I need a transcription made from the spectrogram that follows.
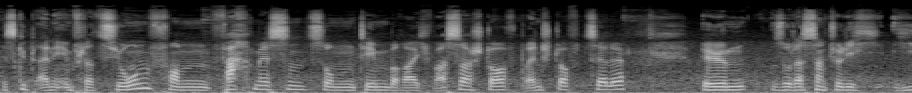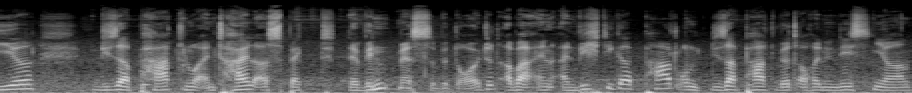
es gibt eine Inflation von Fachmessen zum Themenbereich Wasserstoff, Brennstoffzelle, ähm, sodass natürlich hier dieser Part nur ein Teilaspekt der Windmesse bedeutet, aber ein, ein wichtiger Part und dieser Part wird auch in den nächsten Jahren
